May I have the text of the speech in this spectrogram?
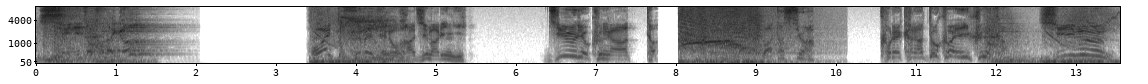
だ。死に損ないがホワイトすべての始まりに重力があった。私はこれからどこへ行くのか。シームーン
